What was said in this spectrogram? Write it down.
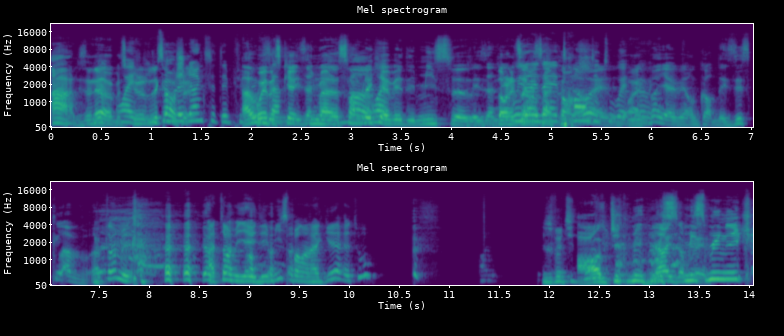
Ah, les années, parce Ouais, que il me semblait je- bien que c'était plus Ah Oui, parce ça. que- qu'il m'a semblé 20, qu'il y avait des miss euh, Les années- dans les Oui, dans années les années 50. 30 et tout, ouais, ouais, 20, il y avait encore des esclaves. Attends, mais attends, mais il y a eu des miss pendant la guerre et tout? Ont fait une petite Oh, une petite Miss, Non, Miss fait- Munich,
